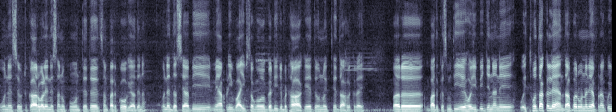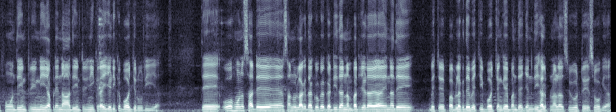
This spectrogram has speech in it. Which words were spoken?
ਉਹਨੇ ਸਵਿਫਟ ਕਾਰ ਵਾਲੇ ਨੇ ਸਾਨੂੰ ਫੋਨ ਤੇ ਤੇ ਸੰਪਰਕ ਹੋ ਗਿਆ ਉਹਦੇ ਨਾਲ। ਉਹਨੇ ਦੱਸਿਆ ਵੀ ਮੈਂ ਆਪਣੀ ਵਾਈਫ ਸਗੋਂ ਗੱਡੀ 'ਚ ਬਿਠਾ ਕੇ ਤੇ ਉਹਨੂੰ ਇੱਥੇ ਦਾਖਲ ਕਰਾਏ। ਪਰ ਬਦਕਿਸਮਤੀ ਇਹ ਹੋਈ ਵੀ ਜਿਨ੍ਹਾਂ ਨੇ ਉਹ ਇੱਥੋਂ ਤੱਕ ਲਿਆਂਦਾ ਪਰ ਉਹਨਾਂ ਨੇ ਆਪਣਾ ਕੋਈ ਫੋਨ ਦੀ ਐਂਟਰੀ ਨਹੀਂ, ਆਪਣੇ ਨਾਂ ਦੀ ਐਂਟਰੀ ਨਹੀਂ ਕਰਾਈ, ਜਿਹੜੀ ਕਿ ਬਹੁਤ ਜ਼ਰੂਰੀ ਆ। ਤੇ ਉਹ ਹੁਣ ਸਾਡੇ, ਸਾਨੂੰ ਲੱਗਦਾ ਕਿਉਂਕਿ ਗੱਡੀ ਦਾ ਨੰਬਰ ਜਿਹੜਾ ਆ, ਇਹਨਾਂ ਦੇ ਵਿੱਚ ਪਬਲਿਕ ਦੇ ਵਿੱਚ ਹੀ ਬਹੁਤ ਚੰਗੇ ਬੰਦੇ ਜਿਨ੍ਹਾਂ ਦੀ ਹੈਲਪ ਨਾਲ ਅਸੀਂ ਉਹ ਟਰੇਸ ਹੋ ਗਿਆ।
